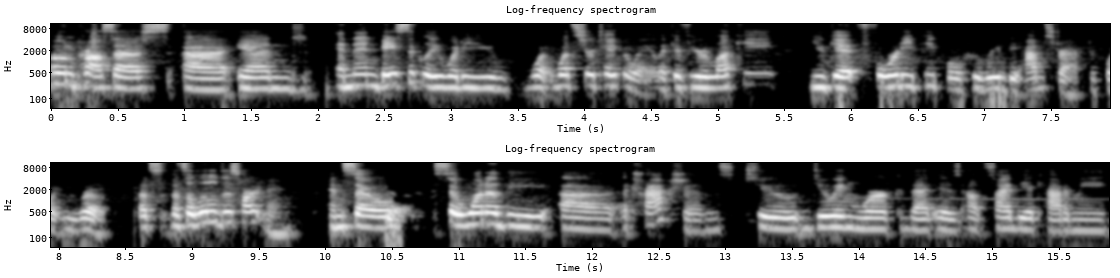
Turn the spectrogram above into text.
own process, uh, and and then basically, what do you what, what's your takeaway? Like if you're lucky, you get 40 people who read the abstract of what you wrote. That's that's a little disheartening. And so, so one of the uh, attractions to doing work that is outside the academy,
